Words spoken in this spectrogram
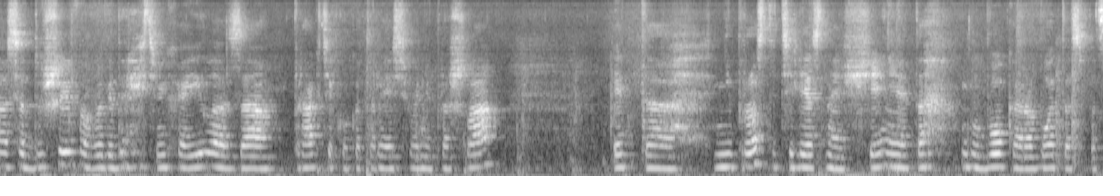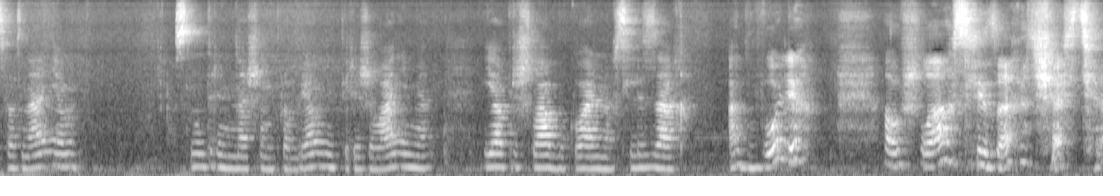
хотелось от души поблагодарить Михаила за практику, которую я сегодня прошла. Это не просто телесное ощущение, это глубокая работа с подсознанием, с внутренними нашими проблемами, переживаниями. Я пришла буквально в слезах от боли, а ушла в слезах от счастья.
